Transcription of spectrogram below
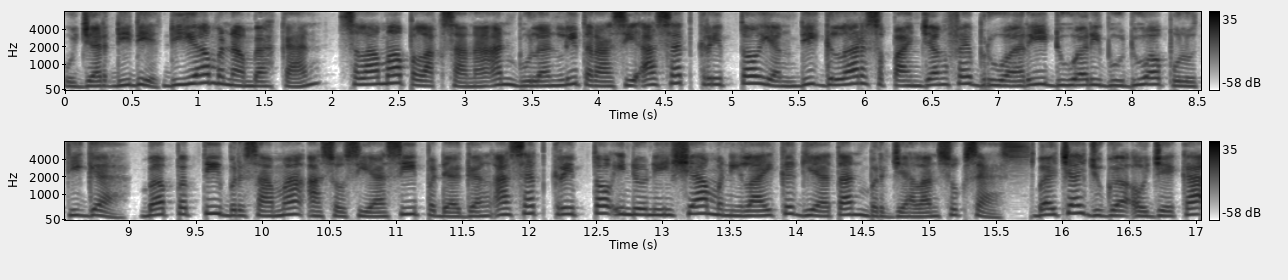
ujar Didit. Dia menambahkan, selama pelaksanaan bulan literasi aset kripto yang digelar sepanjang Februari 2023, Bapepti bersama Asosiasi Pedagang Aset Kripto Indonesia menilai kegiatan berjalan sukses. Baca juga OJK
